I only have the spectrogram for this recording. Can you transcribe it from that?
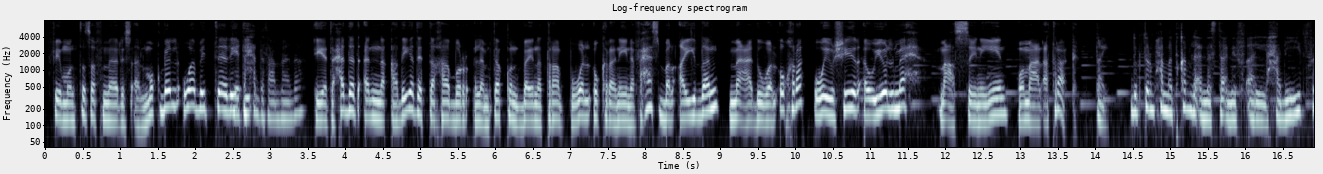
في منتصف مارس المقبل وبالتالي يتحدث عن ماذا؟ يتحدث أن قضية التخابر لم تكن بين ترامب والأوكرانيين فحسب بل أيضا مع دول أخرى ويشير أو يلمح مع الصينيين ومع الأتراك. طيب دكتور محمد قبل أن نستأنف الحديث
